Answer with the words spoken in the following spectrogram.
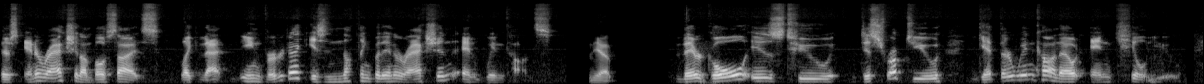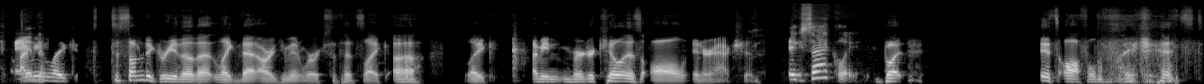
There's interaction on both sides. Like that inverter deck is nothing but interaction and win cons. Yep. their goal is to disrupt you, get their win con out, and kill you. I mean, like to some degree, though, that like that argument works with it's like, uh, like I mean, murder kill is all interaction, exactly. but it's awful to play against.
